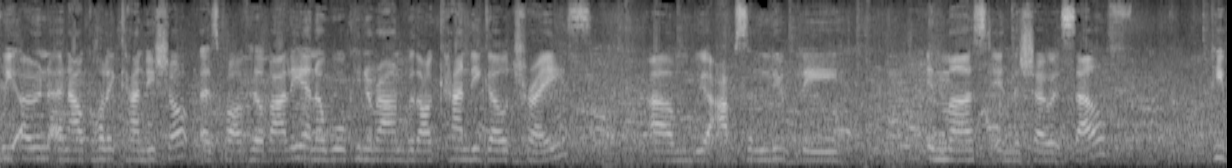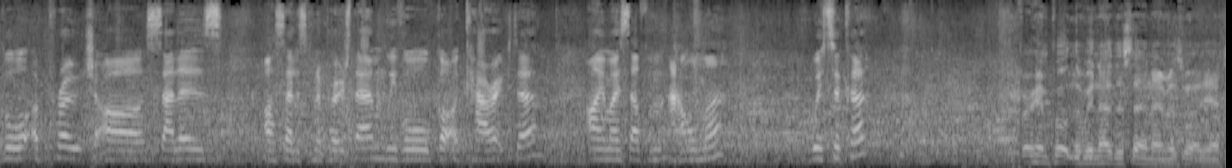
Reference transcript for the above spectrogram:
we own an alcoholic candy shop as part of Hill Valley and are walking around with our Candy Girl trays. Um, we are absolutely immersed in the show itself. People approach our sellers. Our sellers can approach them. We've all got a character. I myself am Alma Whitaker. Very important that we know the surname as well, yes.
